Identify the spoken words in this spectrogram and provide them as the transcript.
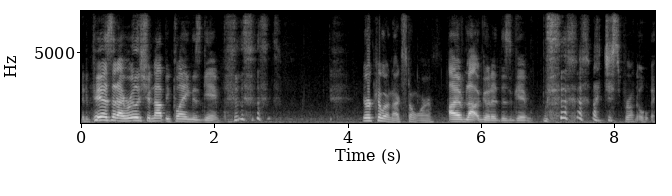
it appears that I really should not be playing this game. You're a killer next. Don't worry. I am not good at this game. I just run away.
